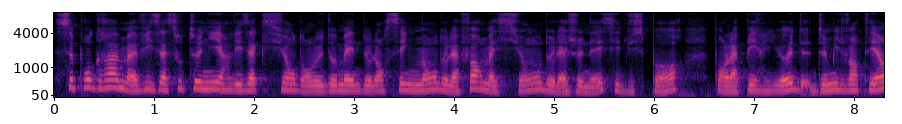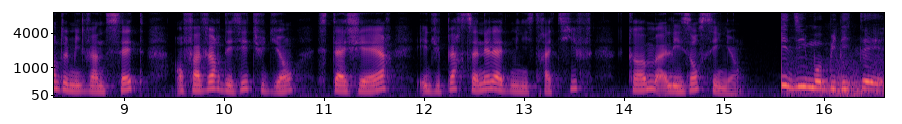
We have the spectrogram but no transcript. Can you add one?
Ce programme vise à soutenir les actions dans le domaine de l'enseignement, de la formation, de la jeunesse et du sport pour la période 2021-2027 en faveur des étudiants, stagiaires et du personnel administratif comme les enseignants. Qui dit mobilité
